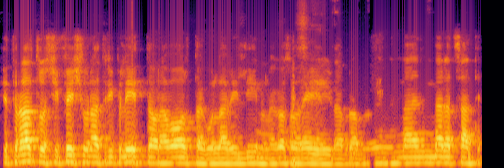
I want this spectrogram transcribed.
che tra l'altro ci fece una tripletta una volta con l'Avellino, una cosa orrenda, sì. proprio imbarazzante.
